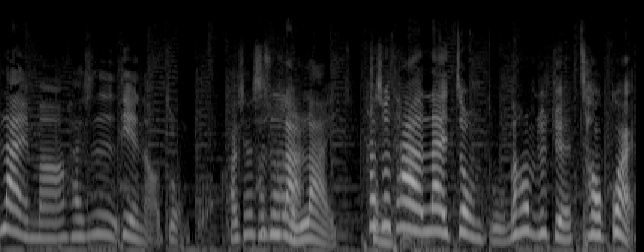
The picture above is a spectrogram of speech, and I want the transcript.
赖吗？还是电脑中毒啊？好像是。赖，他说他的赖中毒，然后我们就觉得超怪。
